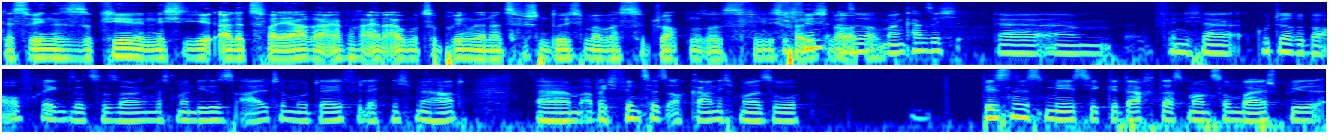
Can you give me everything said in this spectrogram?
Deswegen ist es okay, nicht alle zwei Jahre einfach ein Album zu bringen, sondern zwischendurch mal was zu droppen. So, das finde ich, ich völlig find, in Also man kann sich, äh, ähm, finde ich ja gut darüber aufregen sozusagen, dass man dieses alte Modell vielleicht nicht mehr hat. Ähm, aber ich finde es jetzt auch gar nicht mal so businessmäßig gedacht, dass man zum Beispiel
